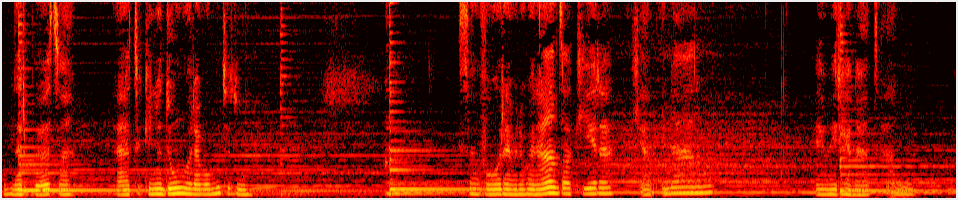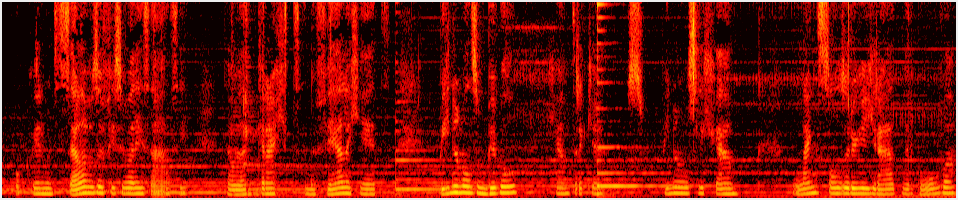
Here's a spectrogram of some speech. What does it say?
om naar buiten uh, te kunnen doen wat we moeten doen. Stel voor dat we nog een aantal keren gaan inademen en weer gaan uitademen. Ook weer met dezelfde visualisatie, dat we de kracht en de veiligheid binnen onze bubbel gaan trekken, dus binnen ons lichaam, langs onze ruggengraat naar boven.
